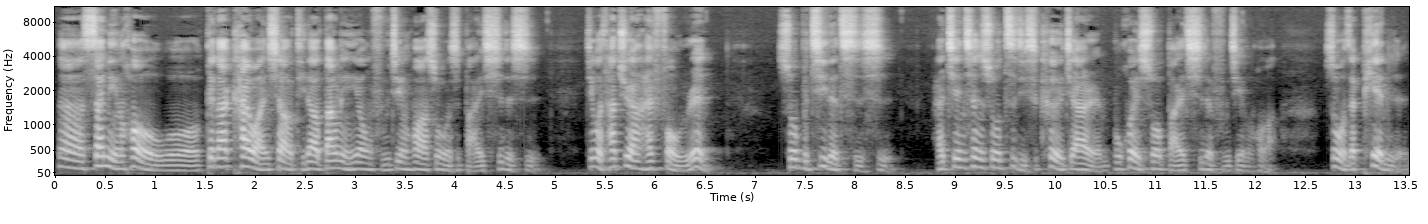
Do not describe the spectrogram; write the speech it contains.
那三年后，我跟他开玩笑提到当年用福建话说我是白痴的事，结果他居然还否认，说不记得此事，还坚称说自己是客家人，不会说白痴的福建话，说我在骗人。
